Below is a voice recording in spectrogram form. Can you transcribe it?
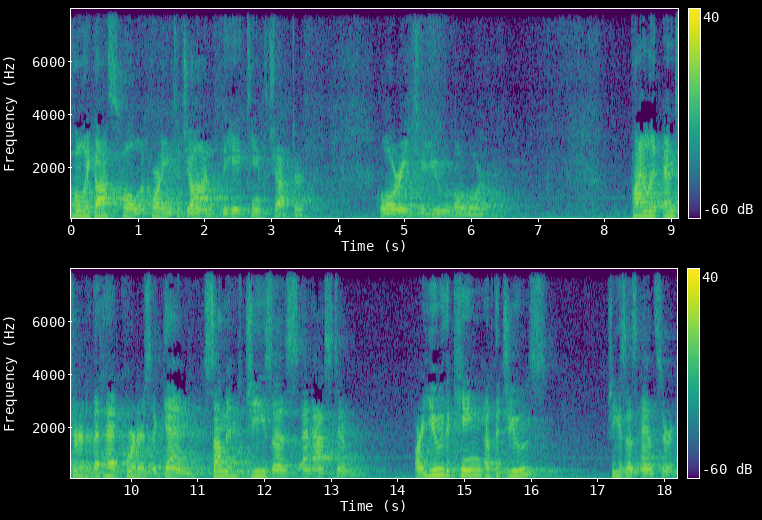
Holy Gospel according to John, the 18th chapter. Glory to you, O Lord. Pilate entered the headquarters again, summoned Jesus, and asked him, Are you the king of the Jews? Jesus answered,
